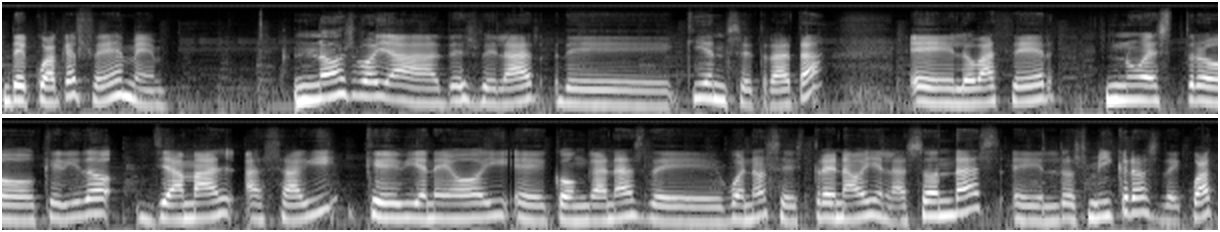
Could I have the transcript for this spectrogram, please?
de Quack FM. No os voy a desvelar de quién se trata, eh, lo va a hacer nuestro querido Yamal Asagi, que viene hoy con ganas de, bueno, se estrena hoy en las ondas, en los micros de Quack,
